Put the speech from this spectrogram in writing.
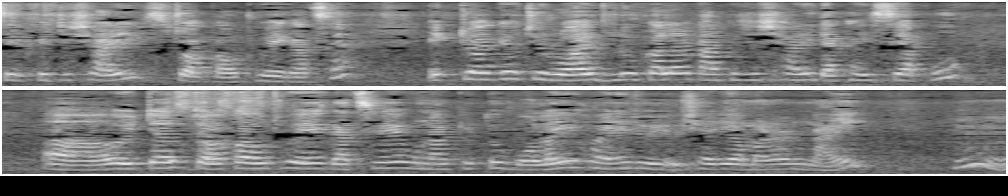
সিল্কের যে শাড়ি স্টক আউট হয়ে গেছে। একটু আগে হচ্ছে রয়্যাল ব্লু কালার কালকে যে শাড়ি দেখাইছি আপু ওইটা স্টক আউট হয়ে গেছে। ওনাকে তো বলাই হয় না যে ওই শাড়ি আমার আর নাই। হুম।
